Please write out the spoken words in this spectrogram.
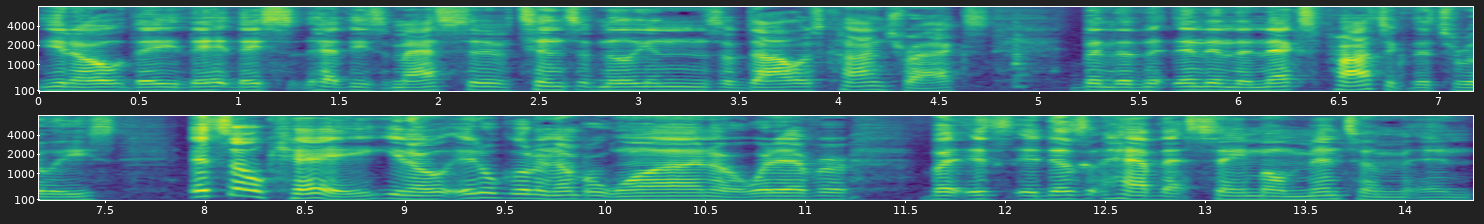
you know they they, they had these massive tens of millions of dollars contracts but then, and then the next project that's released it's okay you know it'll go to number one or whatever but it's it doesn't have that same momentum and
